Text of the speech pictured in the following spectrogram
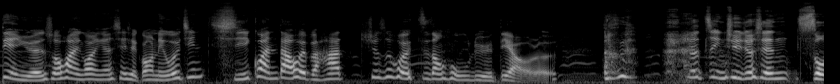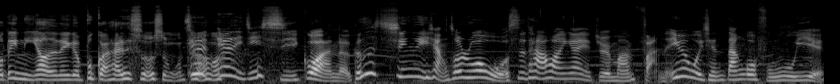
店员说欢迎光临跟谢谢光临，我已经习惯到会把它就是会自动忽略掉了。就进去就先锁定你要的那个，不管他在说什么，因为因？为已经习惯了，可是心里想说，如果我是他的话，应该也觉得蛮烦的。因为我以前当过服务业，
